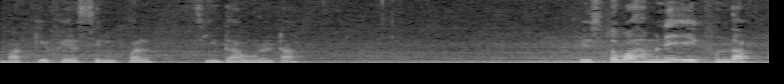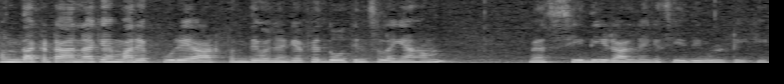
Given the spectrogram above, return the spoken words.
बाकी फिर सिंपल, सीधा उल्टा। फिर इस तो बाद हमने एक फंदा फंदा कटाना कि हमारे पूरे आठ फंदे हो जाएँगे। फिर दो तीन सिलाइयाँ हम वैसे सीधी डाल लेंगे, सीधी उल्टी की।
